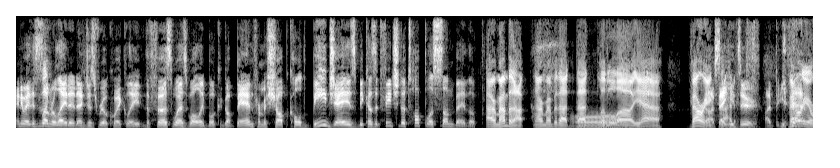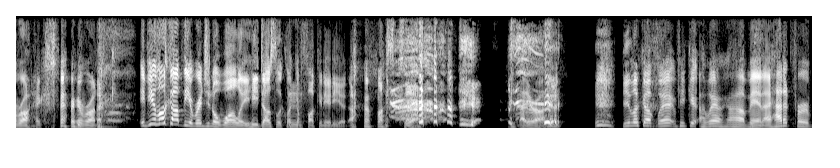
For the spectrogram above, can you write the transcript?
Anyway, this is unrelated, and just real quickly, the first Where's Wally book got banned from a shop called BJ's because it featured a topless sunbather. I remember that. I remember that that little uh yeah. Very I bet you do. I, yeah. Very erotic. Very erotic. if you look up the original Wally, he does look like a fucking idiot. I must say. No, you're right. if you look up where if you could, oh, where oh man, I had it for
